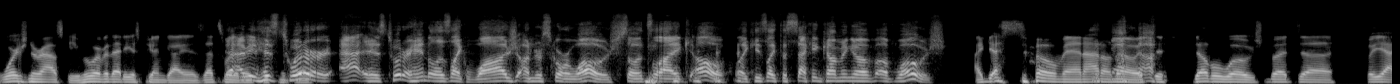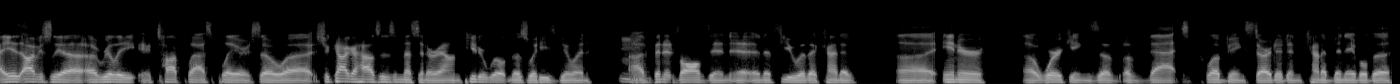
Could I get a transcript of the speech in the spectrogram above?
Wojnarowski, whoever that ESPN guy is. That's what yeah, I mean. His Twitter at his Twitter handle is like Woj underscore Woj. So it's like, oh, like he's like the second coming of of Woj. I guess so, man. I don't know. It's a double Woj, but uh, but yeah, he's obviously a, a really top class player. So uh, Chicago House isn't messing around. Peter Wilt knows what he's doing. Mm. I've been involved in in a few of the kind of uh, inner uh, workings of of that club being started, and kind of been able to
